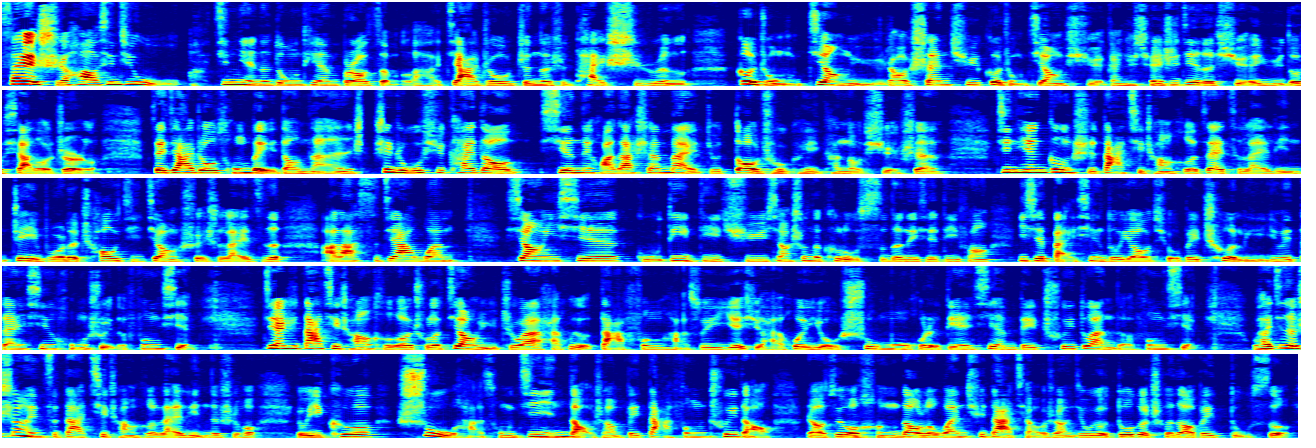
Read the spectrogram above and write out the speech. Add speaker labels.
Speaker 1: 三月十号，星期五。今年的冬天不知道怎么了哈，加州真的是太湿润了，各种降雨，然后山区各种降雪，感觉全世界的雪雨都下到这儿了。在加州，从北到南，甚至无需开到西恩内华达山脉，就到处可以看到雪山。今天更是大气长河再次来临，这一波的超级降水是来自阿拉斯加湾。像一些谷地地区，像圣德克鲁斯的那些地方，一些百姓都要求被撤离，因为担心洪水的风险。既然是大气长河，除了降雨之外，还会有大风哈，所以也许还会有树木或者电线被吹断的风险。我还记得上一次大气长河来临的时候，有一棵树哈从金银岛上被大风吹倒，然后最后横到了湾区大桥上，结果有多个车道被堵塞。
